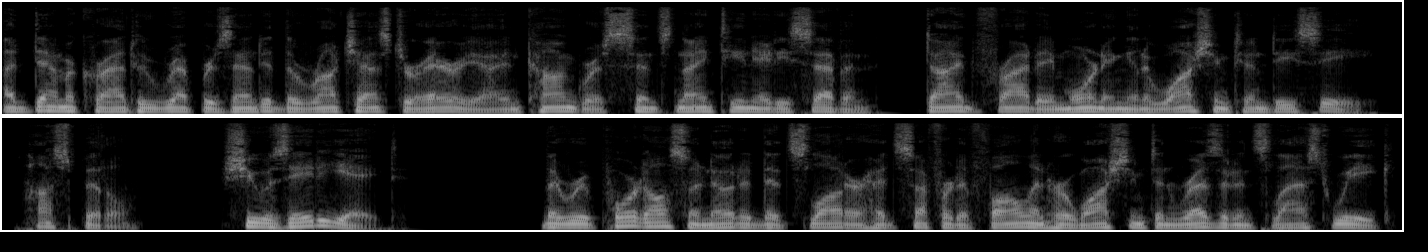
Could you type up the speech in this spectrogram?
a Democrat who represented the Rochester area in Congress since 1987, died Friday morning in a Washington, D.C., hospital. She was 88. The report also noted that Slaughter had suffered a fall in her Washington residence last week,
